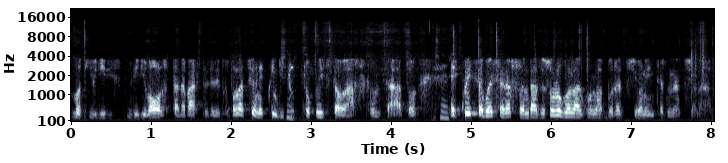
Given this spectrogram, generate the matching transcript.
motivi di, di, rivolta da parte delle popolazioni e quindi certo. tutto questo va affrontato certo. e questo può essere affrontato solo con la collaborazione internazionale.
